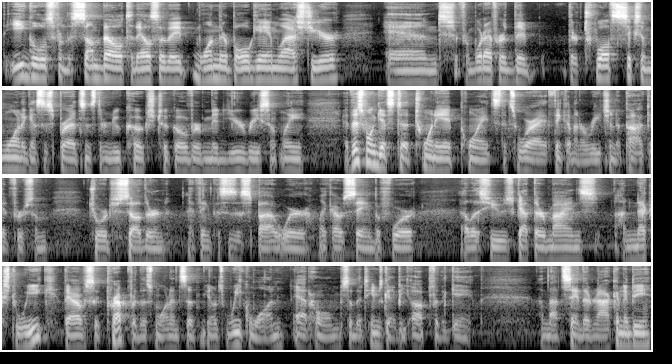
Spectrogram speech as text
the Eagles from the Sun Belt. They also they won their bowl game last year, and from what I've heard, they they're 12 6 and 1 against the spread since their new coach took over mid year recently. If this one gets to 28 points, that's where I think I'm going to reach into pocket for some George Southern. I think this is a spot where, like I was saying before, LSU's got their minds on next week. They obviously prep for this one. It's a, you know it's week one at home, so the team's going to be up for the game. I'm not saying they're not going to be,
